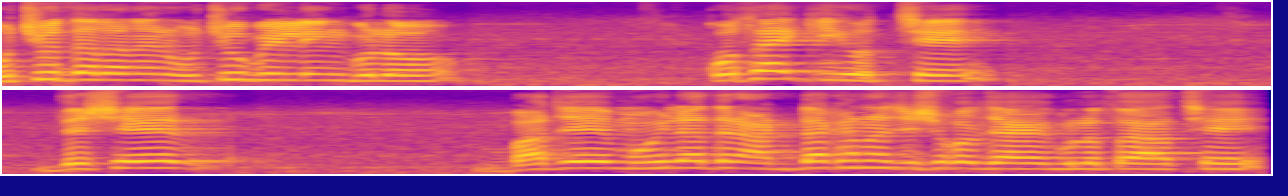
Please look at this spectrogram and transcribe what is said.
উঁচু দালানের, উঁচু বিল্ডিংগুলো কোথায় কি হচ্ছে। দেশের বাজে মহিলাদের আড্ডাখানা যে সকল জায়গাগুলোতে আছে,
